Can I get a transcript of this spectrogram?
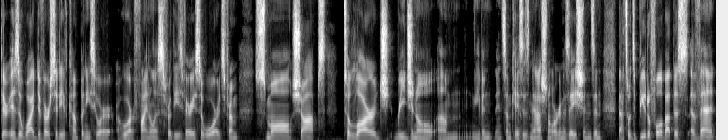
there is a wide diversity of companies who are who are finalists for these various awards, from small shops to large regional, um, even in some cases national organizations. And that's what's beautiful about this event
